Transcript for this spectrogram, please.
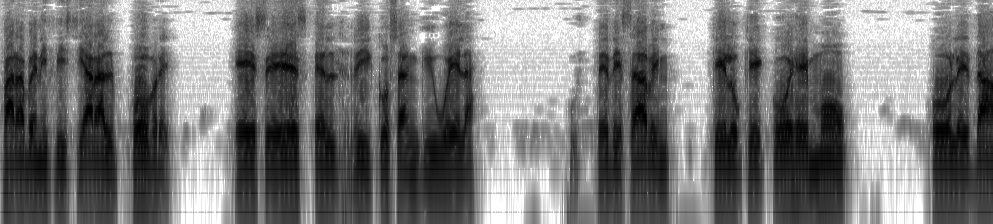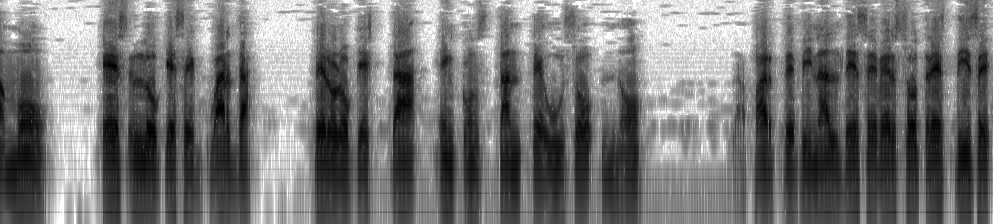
para beneficiar al pobre. Ese es el rico sanguijuela. Ustedes saben que lo que coge mo o le da mo es lo que se guarda, pero lo que está en constante uso no. La parte final de ese verso 3 dice,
